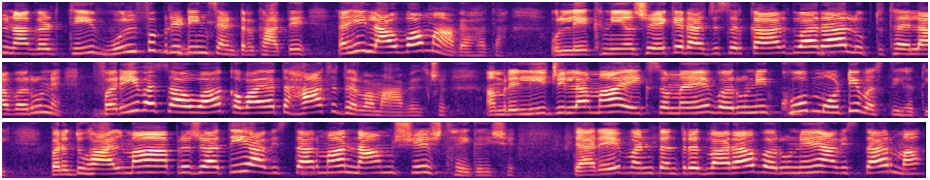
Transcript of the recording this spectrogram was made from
જુનાગઢથી વુલ્ફ બ્રીડિંગ સેન્ટર ખાતે અહીં લાવવામાં આવ્યા હતા. ઉલ્લેખનીય છે કે રાજ્ય સરકાર દ્વારા લુપ્ત થયેલા વરુને ફરી વસાવવા કવાયત હાથ ધરવામાં આવેલ છે. અમરેલી જિલ્લામાં એક સમયે વરુની ખૂબ મોટી વસ્તી હતી, પરંતુ હાલમાં આ પ્રજાતિ આ વિસ્તારમાં નામશેષ થઈ ગઈ છે. ત્યારે વનતંત્ર દ્વારા વરુને આ વિસ્તારમાં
